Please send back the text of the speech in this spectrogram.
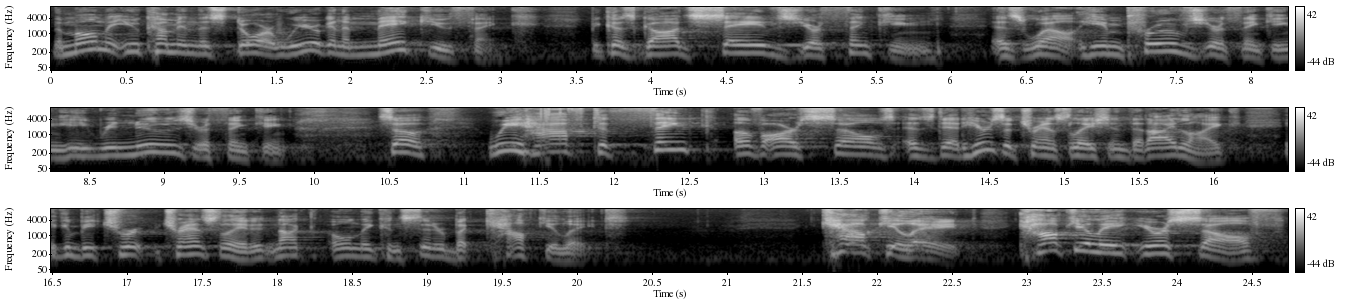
The moment you come in this door, we're going to make you think because God saves your thinking as well. He improves your thinking, He renews your thinking. So we have to think of ourselves as dead. Here's a translation that I like. It can be tr- translated not only consider, but calculate. Calculate. Calculate yourself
